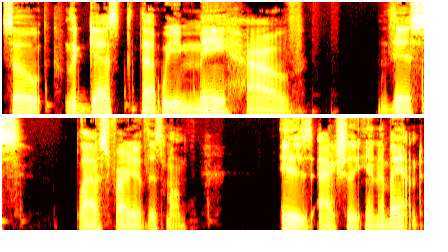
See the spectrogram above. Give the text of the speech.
So the guest that we may have this last Friday of this month is actually in a band.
